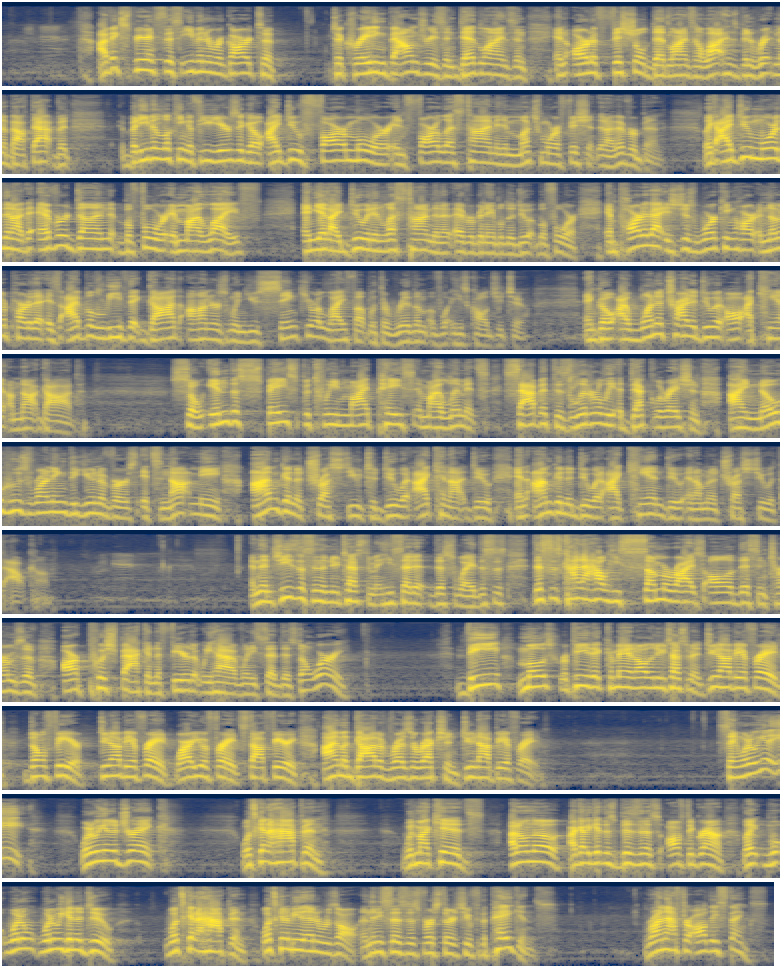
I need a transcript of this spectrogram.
I've experienced this even in regard to, to creating boundaries and deadlines and, and artificial deadlines, and a lot has been written about that. But, but even looking a few years ago, I do far more in far less time and in much more efficient than I've ever been. Like, I do more than I've ever done before in my life and yet I do it in less time than I've ever been able to do it before. And part of that is just working hard. Another part of that is I believe that God honors when you sync your life up with the rhythm of what He's called you to. And go, I want to try to do it all. I can't. I'm not God. So, in the space between my pace and my limits, Sabbath is literally a declaration. I know who's running the universe. It's not me. I'm going to trust you to do what I cannot do, and I'm going to do what I can do, and I'm going to trust you with the outcome. And then Jesus in the New Testament, he said it this way. This is, this is kind of how he summarized all of this in terms of our pushback and the fear that we have when he said this. Don't worry. The most repeated command all the New Testament do not be afraid. Don't fear. Do not be afraid. Why are you afraid? Stop fearing. I'm a God of resurrection. Do not be afraid. Saying, what are we going to eat? What are we going to drink? What's going to happen with my kids? I don't know. I got to get this business off the ground. Like, what, are, what are we going to do? What's going to happen? What's going to be the end result? And then he says this, verse 32 for the pagans, run after all these things.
